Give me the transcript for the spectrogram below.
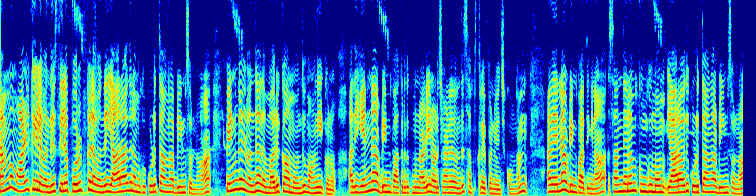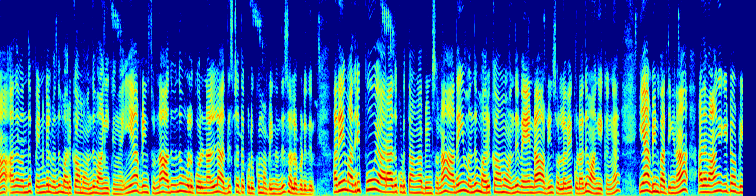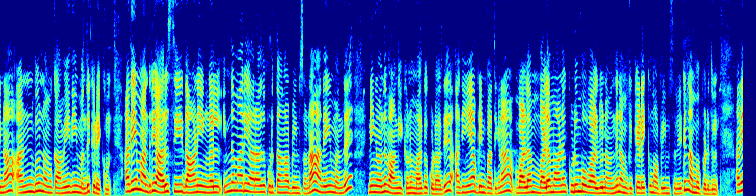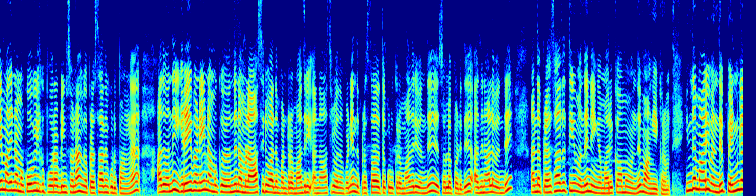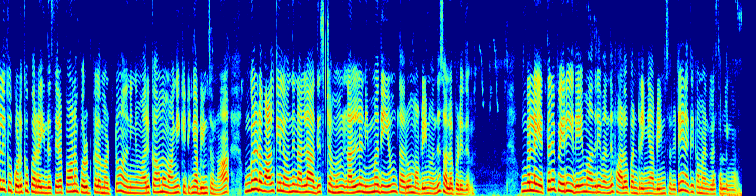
நம்ம வாழ்க்கையில் வந்து சில பொருட்களை வந்து யாராவது நமக்கு கொடுத்தாங்க அப்படின்னு சொன்னால் பெண்கள் வந்து அதை மறுக்காமல் வந்து வாங்கிக்கணும். அது என்ன அப்படின்னு பார்க்குறதுக்கு முன்னாடி என்னோடய சேனலை வந்து சப்ஸ்கிரைப் பண்ணி வச்சுக்கோங்க. அது என்ன அப்படின்னு பார்த்தீங்கன்னா சந்தனம் குங்குமம் யாராவது கொடுத்தாங்க அப்படின்னு சொன்னால் அதை வந்து பெண்கள் வந்து மறுக்காமல் வந்து வாங்கிக்கோங்க. ஏன் அப்படின்னு சொன்னால் அது வந்து உங்களுக்கு ஒரு நல்ல அதிர்ஷ்டத்தை கொடுக்கும் அப்படின்னு வந்து சொல்லப்படுது. அதே மாதிரி பூ யாராவது கொடுத்தாங்க அப்படின்னு சொன்னால் அதையும் வந்து மறுக்காமல் வந்து வேண்டாம் அப்படின்னு சொல்லவே கூடாது வாங்கிக்கோங்க. ஏன் அப்படின்னு பார்த்தீங்கன்னா அதை வாங்கிக்கிட்டோம் அப்படின்னா அன்பும் நமக்கு அமைதியும் வந்து கிடைக்கும். அதே மாதிரி அரிசி தானியங்கள் இந்த மாதிரி யாராவது கொடுத்தாங்க அப்படின்னு சொன்னால் அதையும் வந்து நீங்கள் வந்து வாங்கிக்கணும் மறுக்கக்கூடாது. அது ஏன் அப்படின்னு பார்த்தீங்கன்னா வளம் வளமாக வளமான குடும்ப வாழ்வு நான் வந்து நமக்கு கிடைக்கும் அப்படின்னு சொல்லிட்டு நம்பப்படுது. அதே மாதிரி நம்ம கோவிலுக்கு போகிறோம் அப்படின்னு சொன்னால் அங்கே பிரசாதம் கொடுப்பாங்க. அது வந்து இறைவனே நமக்கு வந்து நம்மளை ஆசீர்வாதம் பண்ணுற மாதிரி அந்த ஆசீர்வாதம் பண்ணி அந்த பிரசாதத்தை கொடுக்குற மாதிரி வந்து சொல்லப்படுது. அதனால வந்து அந்த பிரசாதத்தையும் வந்து நீங்கள் மறுக்காமல் வந்து வாங்கிக்கணும். இந்த மாதிரி வந்து பெண்களுக்கு கொடுக்கப்படுற இந்த சிறப்பான பொருட்களை மட்டும் அதை நீங்கள் மறுக்காமல் வாங்கிக்கிட்டீங்க அப்படின்னு சொன்னால் உங்களோட வாழ்க்கையில் வந்து நல்ல அதிர்ஷ்டமும் நல்ல நிம்மதியும் தரும் அப்படின்னு வந்து சொல்லப்படுது. உங்களில் எத்தனை பேர் இதே மாதிரி வந்து ஃபாலோ பண்ணுறீங்க அப்படின்னு சொல்லிட்டு எனக்கு கமெண்ட்டில் சொல்லுங்கள்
